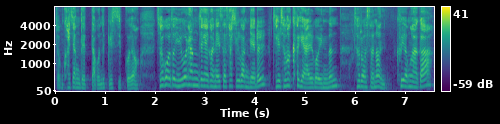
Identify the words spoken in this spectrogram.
좀 과장됐다고 느낄 수 있고요. 적어도 6월 항쟁에 관해서 사실관계를 제일 정확하게 알고 있는 저로서는 그 영화가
